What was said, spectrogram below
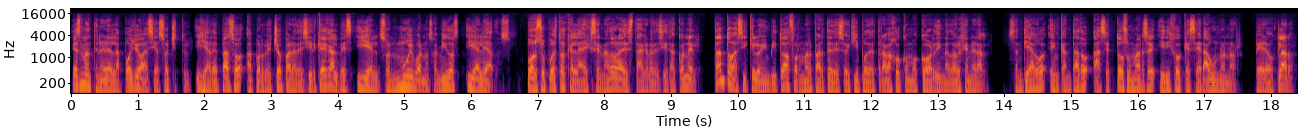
es mantener el apoyo hacia Xochitl, y ya de paso aprovechó para decir que Galvez y él son muy buenos amigos y aliados. Por supuesto que la ex senadora está agradecida con él, tanto así que lo invitó a formar parte de su equipo de trabajo como coordinador general. Santiago, encantado, aceptó sumarse y dijo que será un honor. Pero claro,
